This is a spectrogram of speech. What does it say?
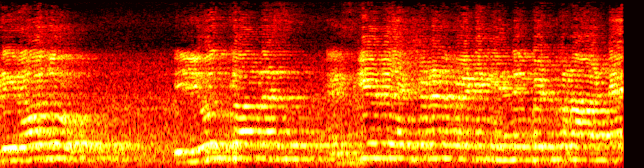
ఇప్పుడు ఈరోజు రోజు ఈ youth congress executive extended meeting ఎందుకు పెట్టుకున్నామంటే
